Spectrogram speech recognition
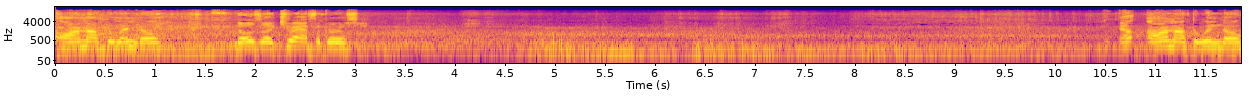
arm out the window. Those are traffickers. Arm out the window.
